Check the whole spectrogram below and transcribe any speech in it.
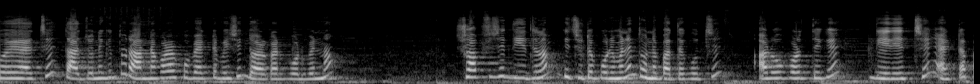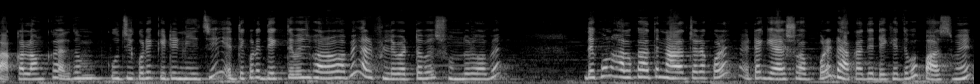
হয়ে আছে, তার জন্য কিন্তু রান্না করার খুব একটা বেশি দরকার পড়বে না। সব শেষে দিয়ে দিলাম কিছুটা পরিমাণে ধনে পাতা কুচি আর ওপর থেকে দিয়ে দিচ্ছে একটা পাকা লঙ্কা, একদম কুচি করে কেটে নিয়েছি। এতে করে দেখতে বেশ ভালো হবে আর ফ্লেভারটা বেশ সুন্দর হবে। দেখুন হালকা হাতে নাড়াচাড়া করে এটা গ্যাস অফ করে ঢাকা দিয়ে রেখে দেবো পাঁচ মিনিট।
